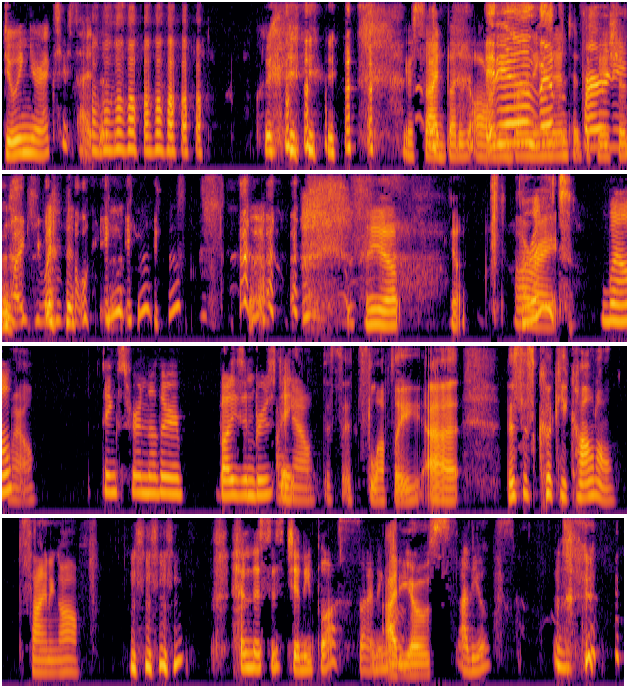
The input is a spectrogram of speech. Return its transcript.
doing your exercises. your side butt is already it burning is. in anticipation. burning like you wouldn't believe. yep. all right. Well, Well, thanks for another Bodies and Brews I know this. It's lovely. Uh, this is Cookie Connell signing off. And this is Jenny Ploss signing off. Adios. Adios.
